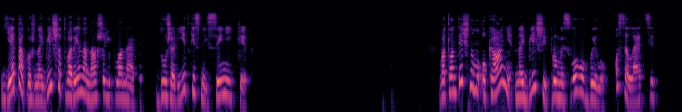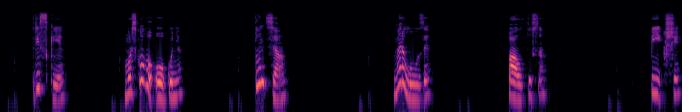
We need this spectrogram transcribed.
Є також найбільша тварина нашої планети дуже рідкісний синій кит. В Атлантичному океані найбільший промислово вилов оселедців, тріски, морського окуня, тунця, мерлузи, палтуса, пікші,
